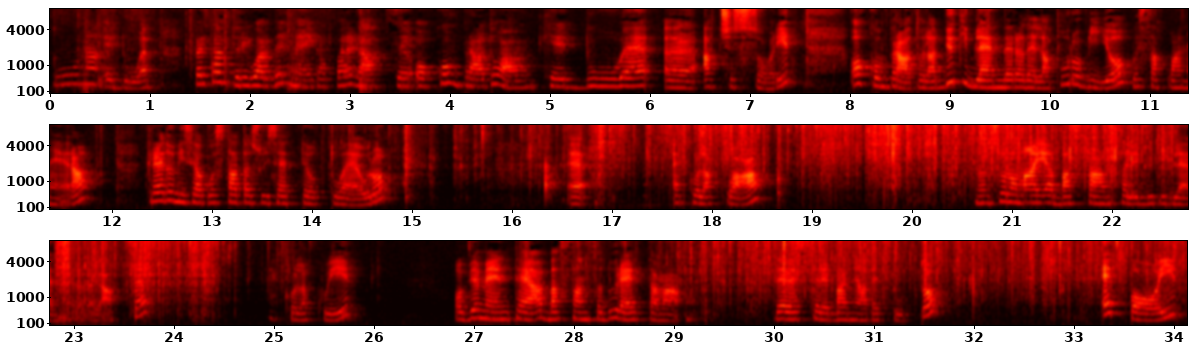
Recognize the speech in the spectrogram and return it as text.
una e due. Per quanto riguarda il make up, ragazze, ho comprato anche due uh, accessori. Ho comprato la Beauty Blender della Puro Bio, questa qua nera, credo mi sia costata sui 7-8 euro. Eh, eccola qua non sono mai abbastanza le beauty blender ragazze. Eccola qui. Ovviamente è abbastanza duretta ma deve essere bagnata e tutto. E poi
